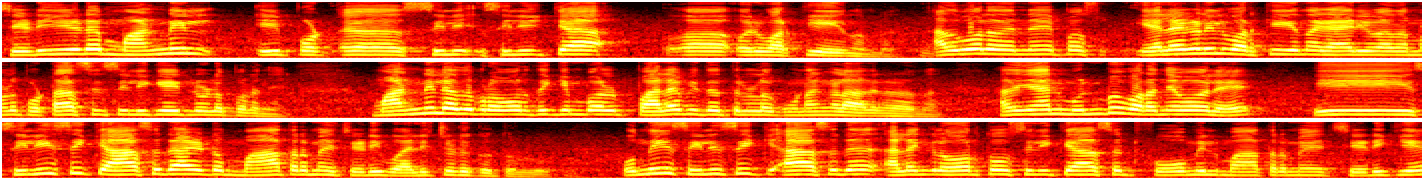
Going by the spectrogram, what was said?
ചെടിയുടെ മണ്ണിൽ ഈ പൊ സിലി സിലിക്ക ഒരു വർക്ക് ചെയ്യുന്നുണ്ട്. അതുപോലെ തന്നെ ഇപ്പോൾ ഇലകളിൽ വർക്ക് ചെയ്യുന്ന കാര്യമാണ് നമ്മൾ പൊട്ടാസ്യം സിലിക്കേറ്റിലൂടെ പറഞ്ഞ് മണ്ണിൽ അത് പ്രവർത്തിക്കുമ്പോൾ പല വിധത്തിലുള്ള ഗുണങ്ങളാണ് അതിനകത്ത്. അത് ഞാൻ മുൻപ് പറഞ്ഞ പോലെ ഈ സിലിസിക് ആസിഡായിട്ട് മാത്രമേ ചെടി വലിച്ചെടുക്കത്തുള്ളൂ. ഒന്നീ സിലിസിക് ആസിഡ് അല്ലെങ്കിൽ ഓർത്തോസിലിക് ആസിഡ് ഫോമിൽ മാത്രമേ ചെടിക്ക്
